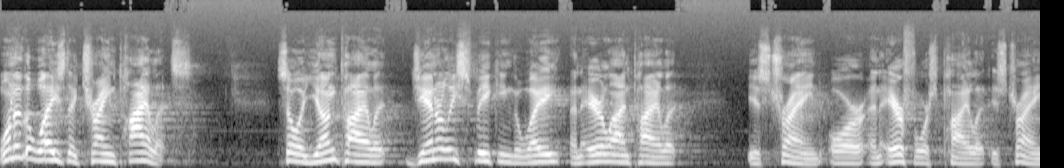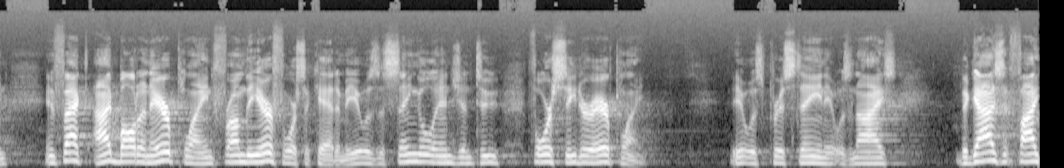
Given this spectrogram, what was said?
One of the ways they train pilots. So, a young pilot, generally speaking, the way an airline pilot is trained or an Air Force pilot is trained. In fact, I bought an airplane from the Air Force Academy. It was a single engine, two, four seater airplane. It was pristine, it was nice. The guys that fly,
